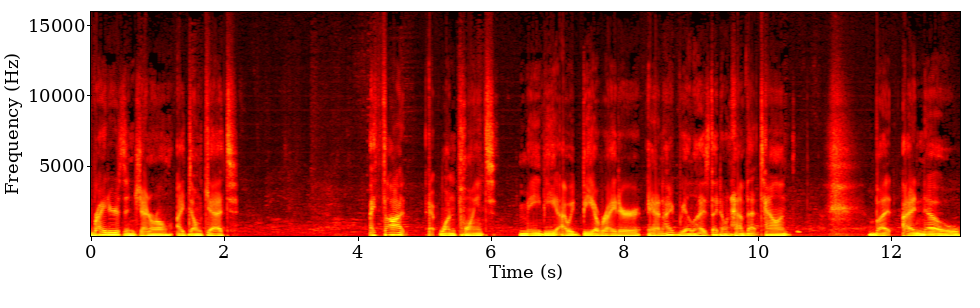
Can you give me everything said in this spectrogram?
writers in general, I don't get. I thought at one point maybe I would be a writer, and I realized I don't have that talent. But I know,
